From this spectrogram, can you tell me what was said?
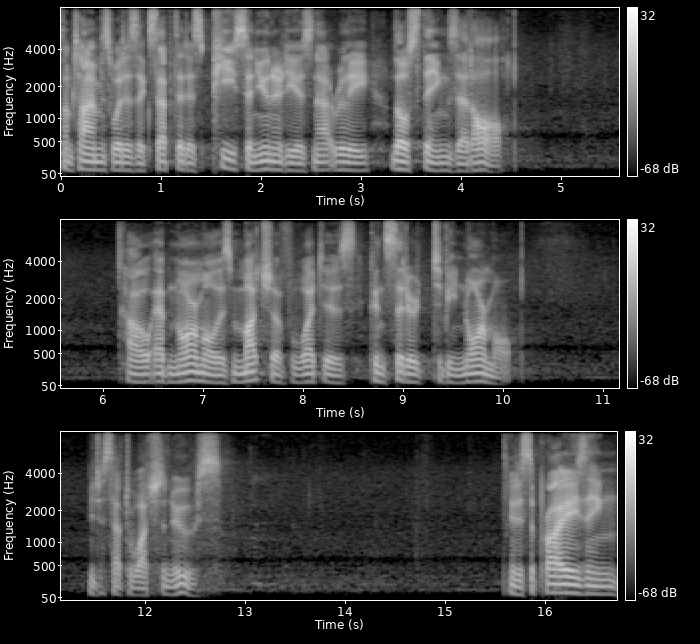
Sometimes what is accepted as peace and unity is not really those things at all. How abnormal is much of what is considered to be normal. You just have to watch the news. It is surprising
